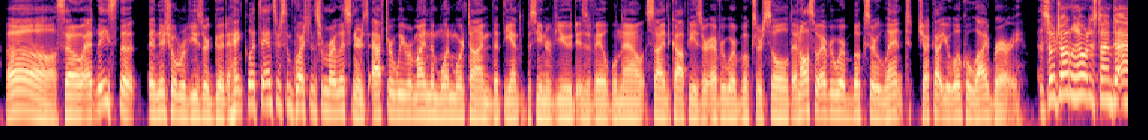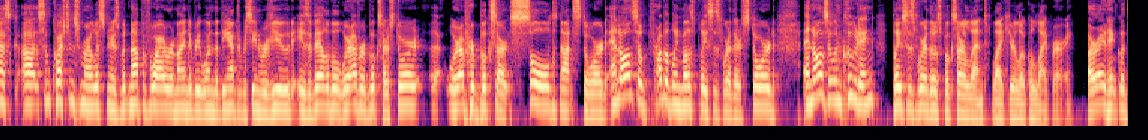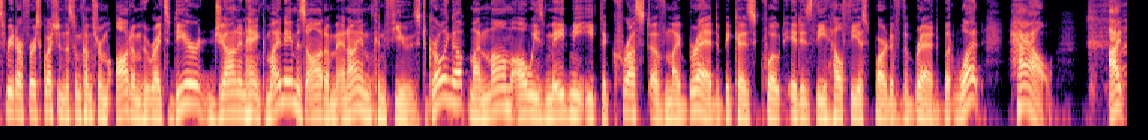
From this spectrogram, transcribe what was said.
Oh, so at least the initial reviews are good. Hank, let's answer some questions from our listeners after we remind them one more time that the Anthropocene Reviewed is available now. Signed copies are everywhere books are sold and also everywhere books are lent. Check out your local library. So, John, now it is time to ask uh, some questions from our listeners, but not before I remind everyone that the Anthropocene Reviewed is available wherever books are stored, uh, wherever books are sold, not stored, and also probably most places where they're stored, and also including places where those books are lent, like your local library. All right, Hank, let's read our first question. This one comes from Autumn, who writes Dear John and Hank, my name is Autumn, and I am confused. Growing up, my mom always made me eat the crust of my bread because, quote, it is the healthiest part of the bread. But what? How? I.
